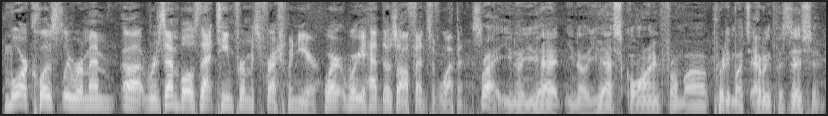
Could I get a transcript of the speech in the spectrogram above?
more closely remem- uh, resembles that team from his freshman year, where where you had those offensive weapons. Right. You know, you had you know you had scoring from uh, pretty much every position,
